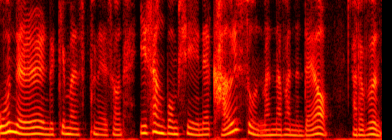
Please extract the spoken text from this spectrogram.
오늘 느낌 한 스푼에선 이상범 시인의 가을손 만나봤는데요. 여러분,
